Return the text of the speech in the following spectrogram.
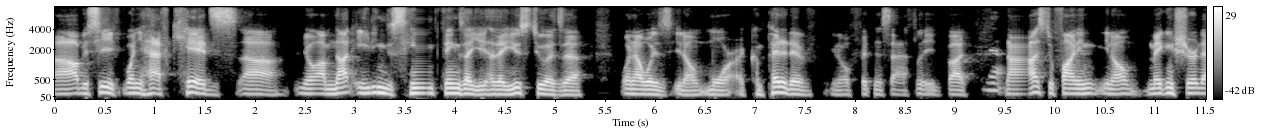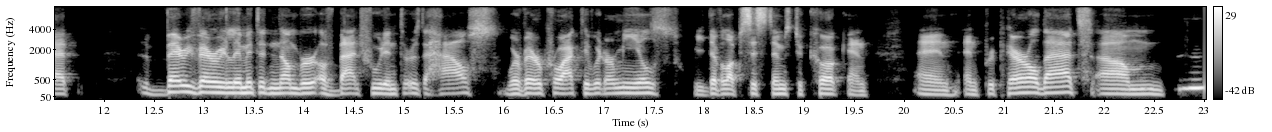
Uh, obviously, if, when you have kids, uh, you know, I'm not eating the same things that as I used to as a when I was, you know, more a competitive, you know, fitness athlete. But yeah. now as to finding, you know, making sure that very, very limited number of bad food enters the house. We're very proactive with our meals. We develop systems to cook and and and prepare all that. Um, mm-hmm.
